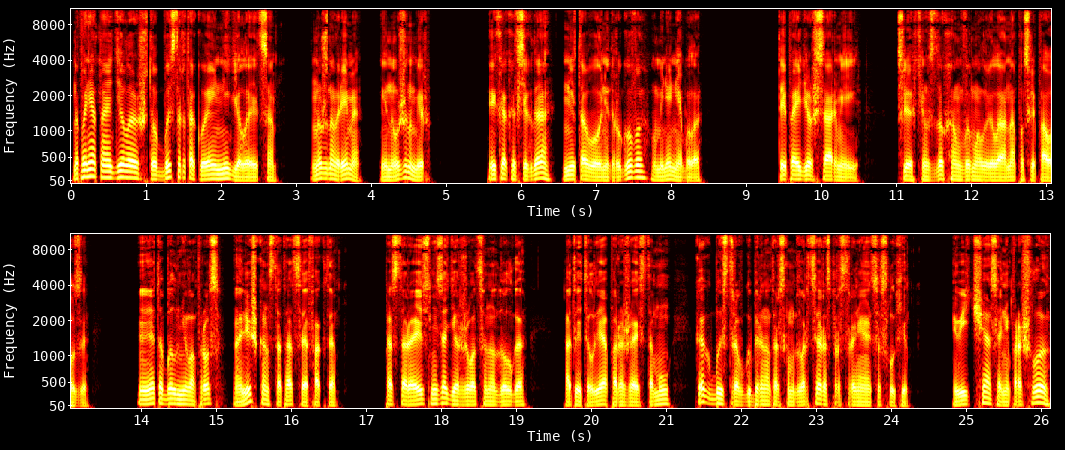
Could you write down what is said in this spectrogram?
Но понятное дело, что быстро такое не делается. Нужно время и нужен мир. И, как и всегда, ни того, ни другого у меня не было. «Ты пойдешь с армией», — с легким вздохом вымолвила она после паузы. И это был не вопрос, а лишь констатация факта. «Постараюсь не задерживаться надолго», — ответил я, поражаясь тому, как быстро в губернаторском дворце распространяются слухи. Ведь часа не прошло,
